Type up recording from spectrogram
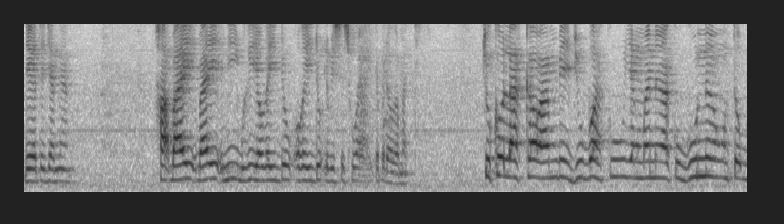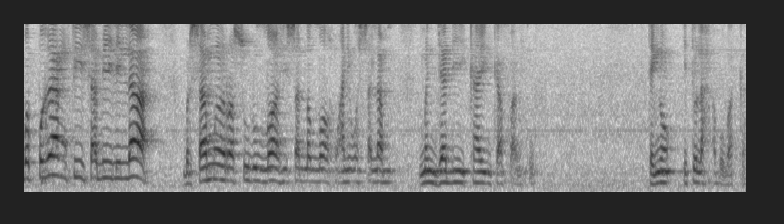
Dia kata jangan hak baik-baik ni beri orang hidup orang hidup lebih sesuai daripada orang mati cukuplah kau ambil jubahku yang mana aku guna untuk berperang fi sabilillah bersama Rasulullah sallallahu alaihi wasallam menjadi kain kafanku. Tengok itulah Abu Bakar.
